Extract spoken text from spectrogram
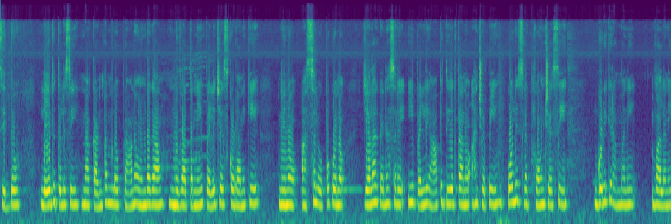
సిద్ధు లేదు తులసి నా కంఠంలో ప్రాణం ఉండగా నువ్వు అతన్ని పెళ్ళి చేసుకోవడానికి నేను అస్సలు ఒప్పుకోను. ఎలాగైనా సరే ఈ పెళ్ళి ఆపి తీరుతాను అని చెప్పి పోలీసులకు ఫోన్ చేసి గుడికి రమ్మని వాళ్ళని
